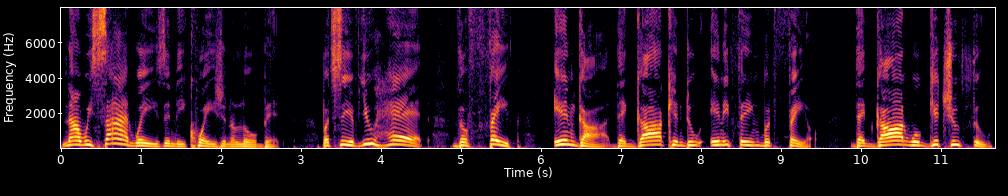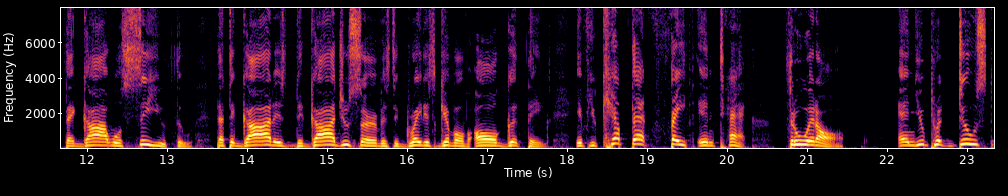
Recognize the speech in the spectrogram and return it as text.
now we sideways in the equation a little bit. But see, if you had the faith in God that God can do anything but fail, that God will get you through, that God will see you through, that the God is the God you serve is the greatest giver of all good things. If you kept that faith intact through it all and you produced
